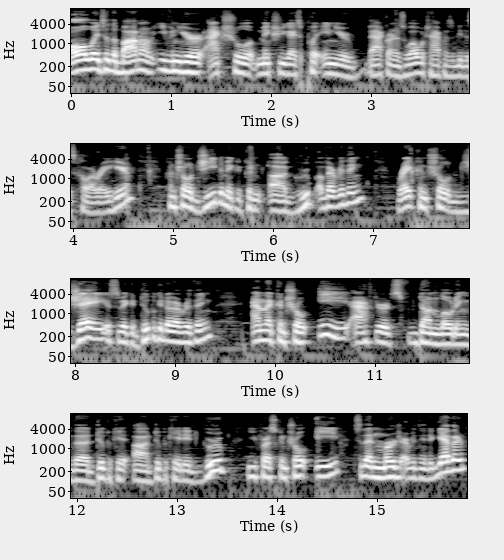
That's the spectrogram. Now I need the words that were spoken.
all the way to the bottom of even your actual, make sure you guys put in your background as well, which happens to be this color right here. Control G to make a uh, group of everything, right? Control J is to make a duplicate of everything. And then Control E, after it's done loading the duplicate uh, duplicated group, you press Control E to then merge everything together.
